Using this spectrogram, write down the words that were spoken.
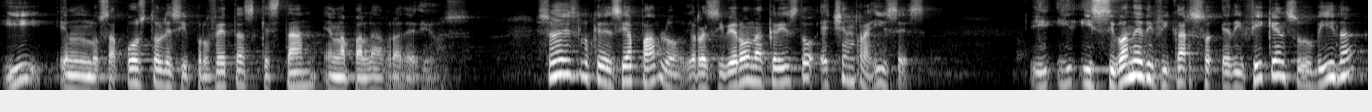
y en los apóstoles y profetas que están en la palabra de Dios. Eso es lo que decía Pablo. Recibieron a Cristo, echen raíces. Y, si van a edificar, edifiquen su vida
